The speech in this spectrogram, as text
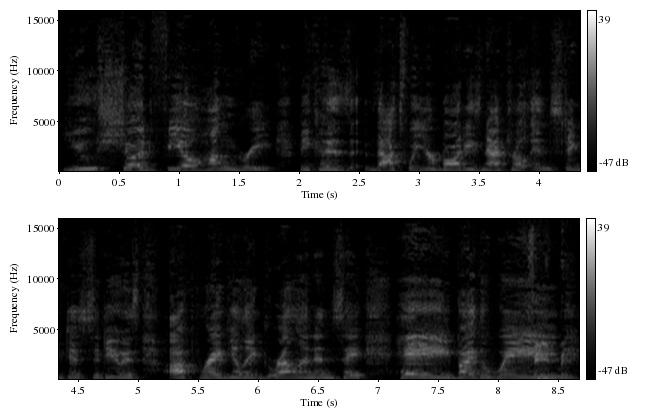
you should feel hungry because that's what your body's natural instinct is to do is upregulate ghrelin and say, "Hey, by the way, feed me.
